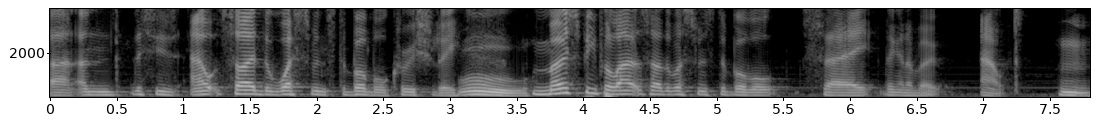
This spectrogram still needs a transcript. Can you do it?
uh, and this is outside the Westminster bubble. Crucially, Ooh. most people outside the Westminster bubble say they're going to vote out. Hmm.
